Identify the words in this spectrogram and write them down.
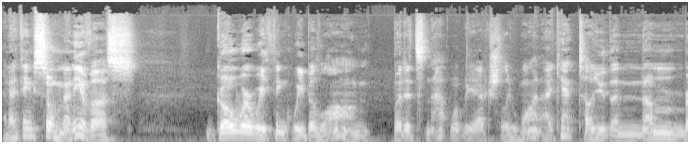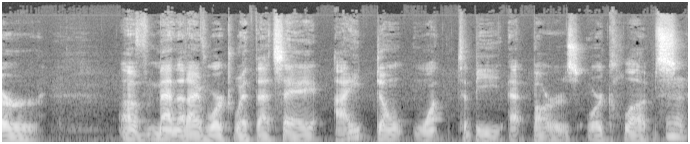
And I think so many of us go where we think we belong, but it's not what we actually want. I can't tell you the number of men that I've worked with that say, I don't want to be at bars or clubs. Mm.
